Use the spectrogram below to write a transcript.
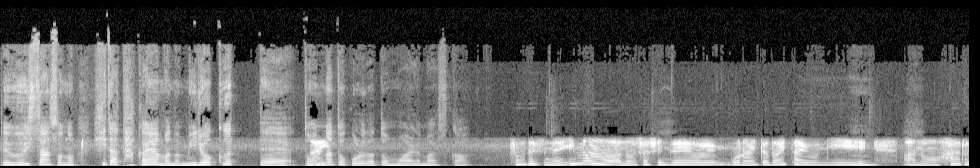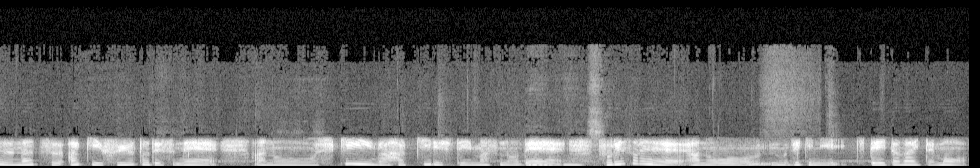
でウイさんその飛騨高山の魅力ってどんなところだと思われますか、そうですね。今あの写真でご覧いただいたように、うんあの春夏秋冬とですね、あの四季がはっきりしていますので、うんうんそれぞれあのの時期に来ていただいても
